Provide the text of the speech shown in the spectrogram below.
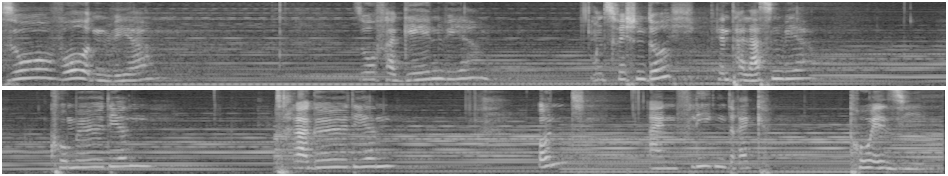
So wurden wir, so vergehen wir und zwischendurch hinterlassen wir Komödien, Tragödien und einen Fliegendreck Poesie.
